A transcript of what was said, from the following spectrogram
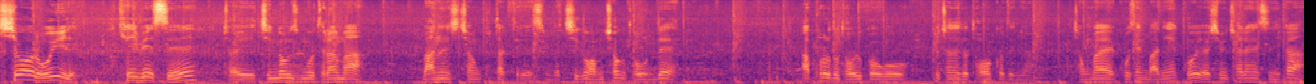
10월 5일 KBS 저희 진검승부 드라마 많은 시청 부탁드리겠습니다. 지금 엄청 더운데 앞으로도 더울 거고 그 전에도 더웠거든요. 정말 고생 많이 했고 열심히 촬영했으니까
